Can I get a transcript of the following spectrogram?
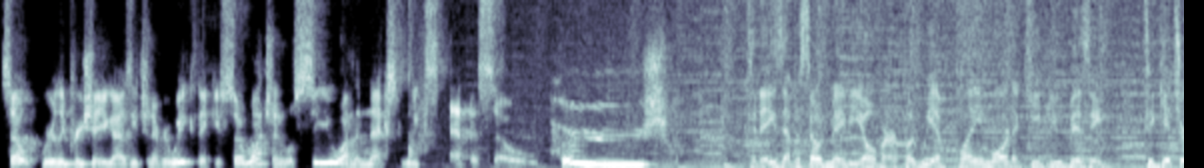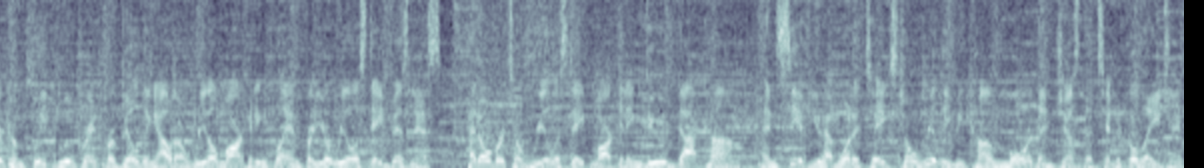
So, we really appreciate you guys each and every week. Thank you so much, and we'll see you on the next week's episode. Peace. Today's episode may be over, but we have plenty more to keep you busy. To get your complete blueprint for building out a real marketing plan for your real estate business, head over to realestatemarketingdude.com and see if you have what it takes to really become more than just a typical agent.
